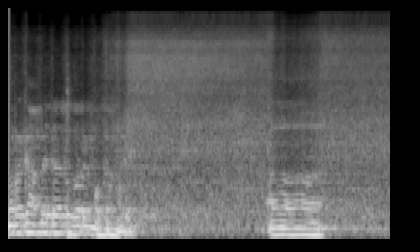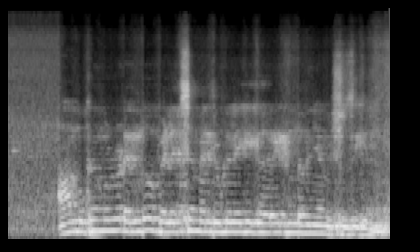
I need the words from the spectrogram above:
മറക്കാൻ പറ്റാത്ത കുറേ മുഖങ്ങൾ. ആഹ് ആ മുഖങ്ങളോട് എന്തോ വെളിച്ചം എന്റെ ഉള്ളിലേക്ക് കയറിയിട്ടുണ്ടെന്ന് ഞാൻ വിശ്വസിക്കുന്നു.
